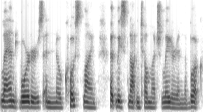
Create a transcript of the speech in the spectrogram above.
land borders and no coastline, at least not until much later in the book.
